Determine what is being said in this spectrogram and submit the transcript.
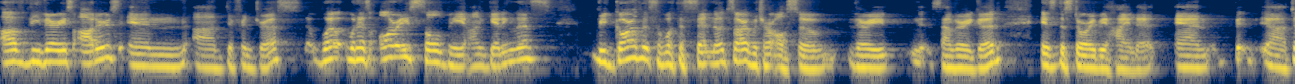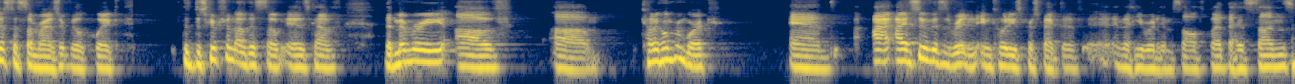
of the various otters in uh, different dress. What what has already sold me on getting this, regardless of what the scent notes are, which are also very sound very good, is the story behind it. And uh, just to summarize it real quick, the description of this soap is kind of the memory of um, coming home from work, and I, I, assume this is written in Cody's perspective and that he wrote it himself, but that his sons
